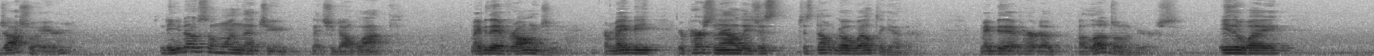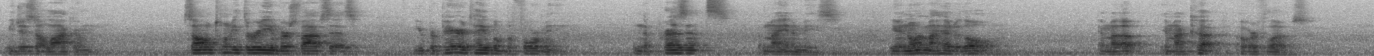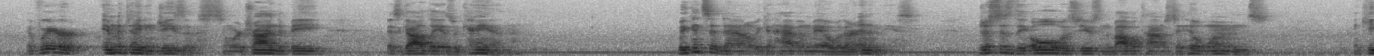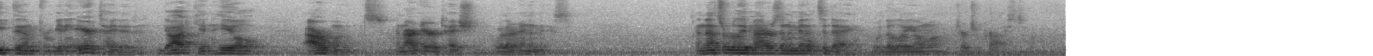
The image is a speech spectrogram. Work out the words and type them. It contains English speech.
Joshua here. Do you know someone that you that you don't like? Maybe they've wronged you, or maybe your personalities just just don't go well together. Maybe they've hurt a, a loved one of yours. Either way, you just don't like them. Psalm 23 and verse 5 says, You prepare a table before me in the presence of my enemies. You anoint my head with oil, and my, up, and my cup overflows. If we are imitating Jesus and we're trying to be as godly as we can, we can sit down and we can have a meal with our enemies. Just as the oil was used in the Bible times to heal wounds and keep them from getting irritated, God can heal our wounds and our irritation with our enemies. And that's what really matters in a minute today with the Leoma Church of Christ.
